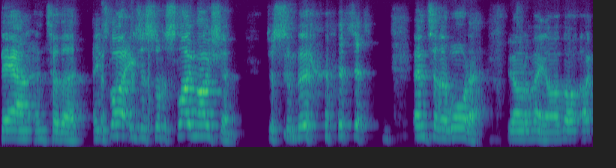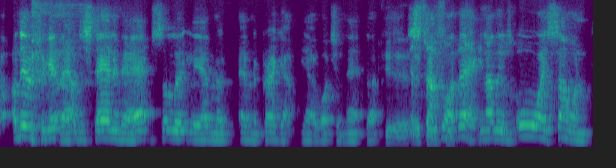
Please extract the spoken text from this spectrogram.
down into the. He was like he was just sort of slow motion, just submerged just into the water. You know what I mean? I thought I, I'll never forget that. I was just standing there, absolutely having a having a crack up, you know, watching that. But Yeah, just stuff awesome. like that. You know, there was always someone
